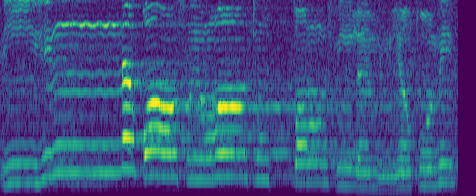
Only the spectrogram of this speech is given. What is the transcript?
فيهن قاصرات الطرف لم يطمثهن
